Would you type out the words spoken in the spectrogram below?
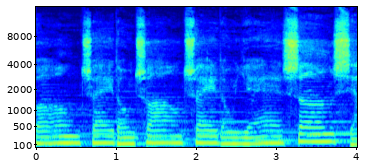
风吹动窗，吹动夜声响，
